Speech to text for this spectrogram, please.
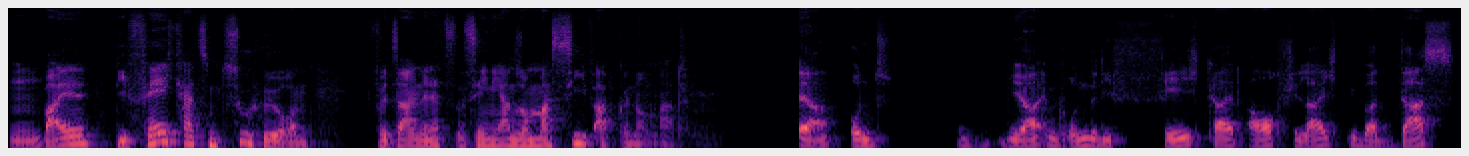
Mhm. Weil die Fähigkeit zum Zuhören, ich würde sagen, in den letzten zehn Jahren so massiv abgenommen hat. Ja, und ja, im Grunde die Fähigkeit auch vielleicht über das,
